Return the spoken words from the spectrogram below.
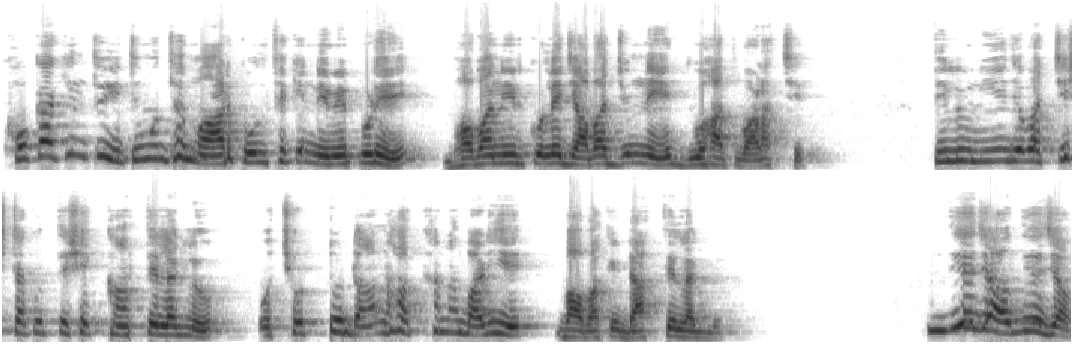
খোকা কিন্তু ইতিমধ্যে মার কোল থেকে নেমে পড়ে ভবানীর কোলে যাবার জন্য দুহাত বাড়াচ্ছে। তিলু নিয়ে যাবার চেষ্টা করতে সে কাঁদতে লাগল। ও ছোট্ট ডান হাতখানা বাড়িয়ে বাবাকে ডাকতে লাগল। দিয়ে যাও দিয়ে যাও,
